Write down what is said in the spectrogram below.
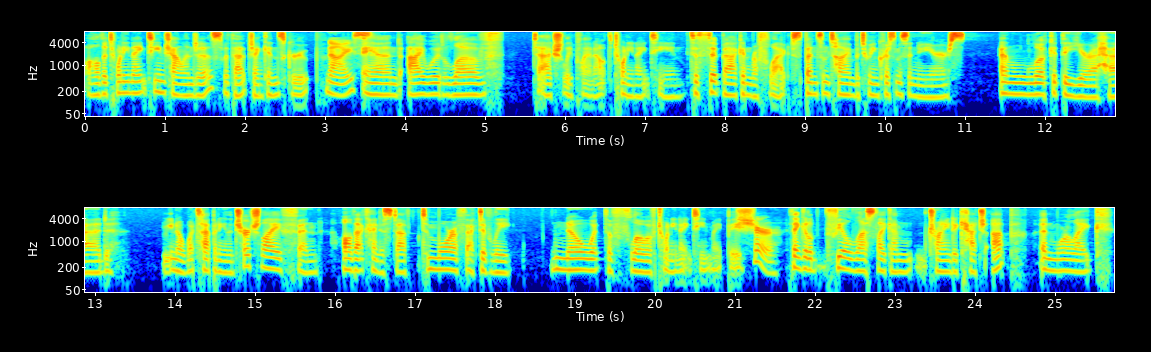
all the 2019 challenges with that Jenkins group. Nice. And I would love to actually plan out 2019, to sit back and reflect, spend some time between Christmas and New Year's, and look at the year ahead, you know, what's happening in the church life and all that kind of stuff to more effectively know what the flow of 2019 might be. Sure. I think it'll feel less like I'm trying to catch up and more like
